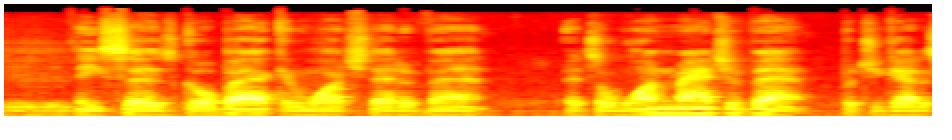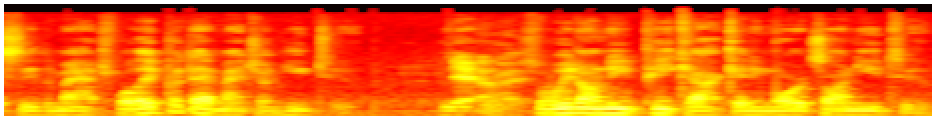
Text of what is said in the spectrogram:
hmm He says, go back and watch that event. It's a one match event, but you got to see the match. Well, they put that match on YouTube. Yeah. Right. So we don't need Peacock anymore. It's on YouTube.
